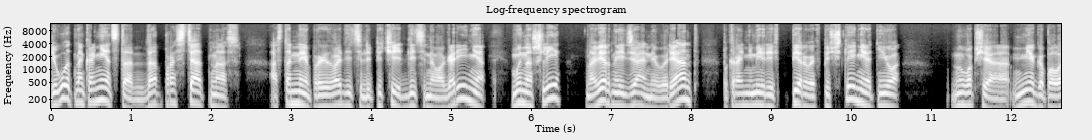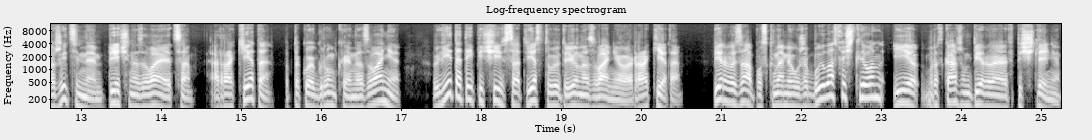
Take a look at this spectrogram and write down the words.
И вот, наконец-то, да простят нас остальные производители печей длительного горения, мы нашли, наверное, идеальный вариант, по крайней мере, первое впечатление от нее – ну вообще мега положительная. Печь называется «Ракета», вот такое громкое название. Вид этой печи соответствует ее названию «Ракета». Первый запуск нами уже был осуществлен, и расскажем первое впечатление.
